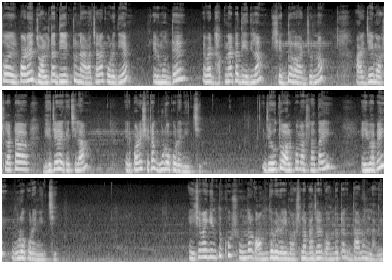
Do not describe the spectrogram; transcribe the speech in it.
তো এরপরে জলটা দিয়ে একটু নাড়াচাড়া করে দিয়ে এর মধ্যে এবার ঢাকনাটা দিয়ে দিলাম সেদ্ধ হওয়ার জন্য। আর যেই মশলাটা ভেজে রেখেছিলাম, এরপরে সেটা গুঁড়ো করে নিচ্ছি। যেহেতু অল্প মশলা, তাই এইভাবেই গুঁড়ো করে নিচ্ছি। এই সময় কিন্তু খুব সুন্দর গন্ধ বেরোয় মশলা ভাজার গন্ধটা দারুণ লাগে।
